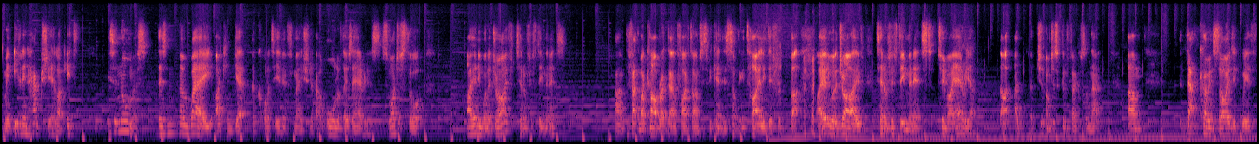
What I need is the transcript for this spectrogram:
I mean, even in Hampshire, like it's it's enormous. There's no way I can get the quality of information about all of those areas. So I just thought, I only want to drive 10 or 15 minutes. Um, the fact that my car broke down five times this weekend is something entirely different, but I only want to drive 10 or 15 minutes to my area. I, I'm just going to focus on that. Um, that coincided with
